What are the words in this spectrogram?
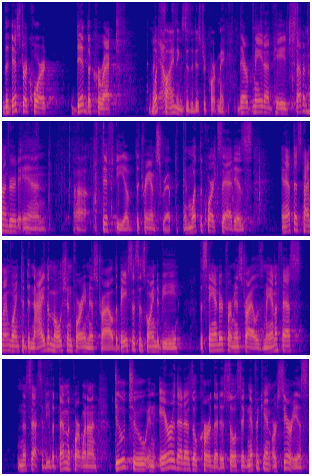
the district court did the correct What analysis. findings did the district court make? They're made on page 750 uh, of the transcript. And what the court said is, and at this time, I'm going to deny the motion for a mistrial. The basis is going to be the standard for mistrial is manifest necessity. But then the court went on, due to an error that has occurred that is so significant or serious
